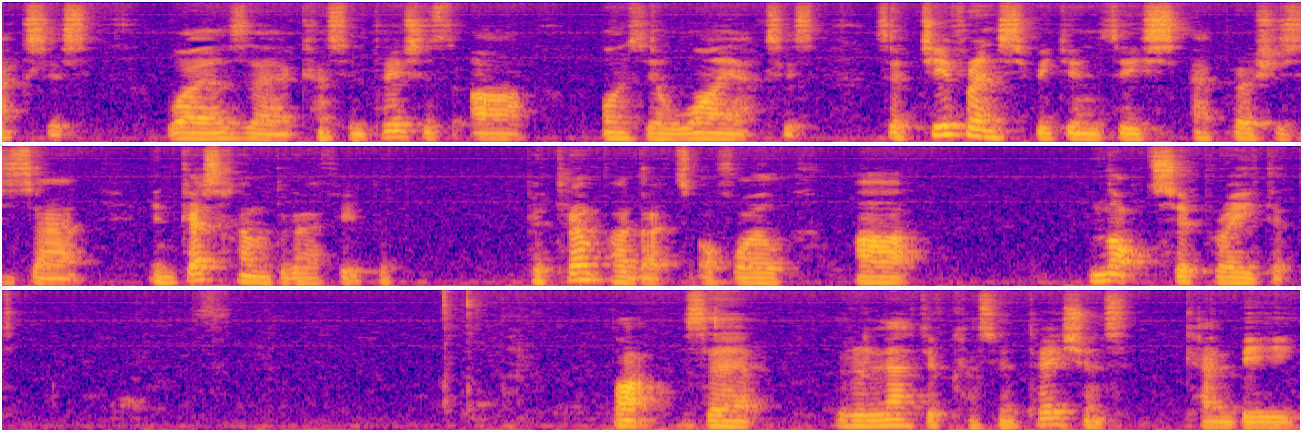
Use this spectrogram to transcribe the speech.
x-axis, while the concentrations are on the y-axis. The difference between these approaches is that in gas chromatography, petroleum products of oil are not separated, but the relative concentrations can be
